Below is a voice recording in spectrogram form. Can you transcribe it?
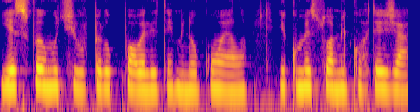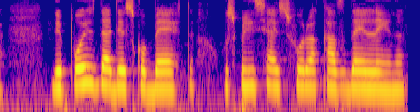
e esse foi o motivo pelo qual ele terminou com ela e começou a me cortejar. Depois da descoberta, os policiais foram à casa da Helena,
